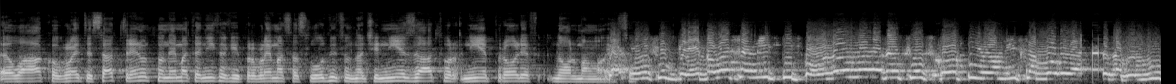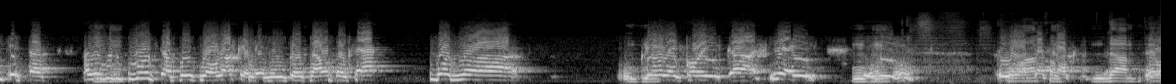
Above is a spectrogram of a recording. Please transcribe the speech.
E, Ovako, gledajte, sad trenutno nemate nikakvih problema sa sluznicom, znači nije zatvor, nije proljev, normalno je Ja sve. mislim, trebala sam ići ponovno da se skopio, nisam mogla da bolnicita. A ne budu puta pukla ovake, mislim, to samo po se godno, a čovjek Ovako, da, evo.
